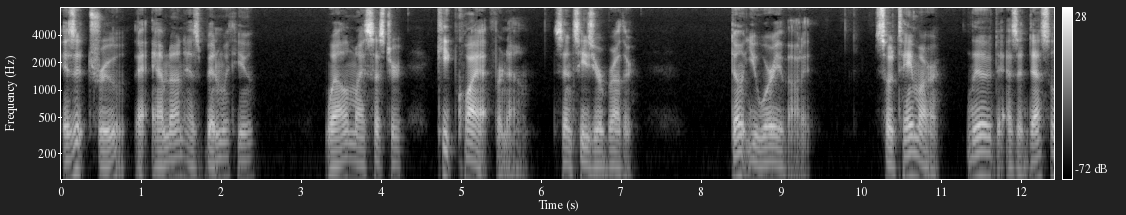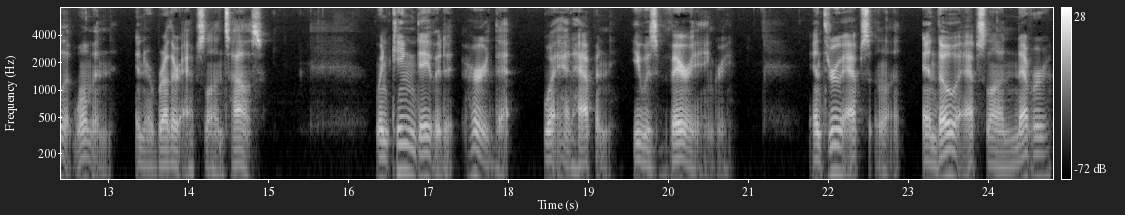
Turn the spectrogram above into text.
Is it true that Amnon has been with you? Well, my sister, keep quiet for now, since he's your brother. Don't you worry about it. So Tamar lived as a desolate woman in her brother Absalom's house. When King David heard that what had happened, he was very angry. And through Absalom, and though Absalom never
